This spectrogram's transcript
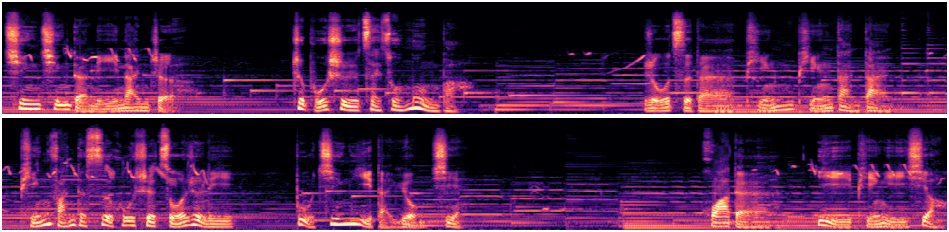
轻轻地呢喃着：“这不是在做梦吧？”如此的平平淡淡，平凡的似乎是昨日里不经意的涌现。花的一颦一笑，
